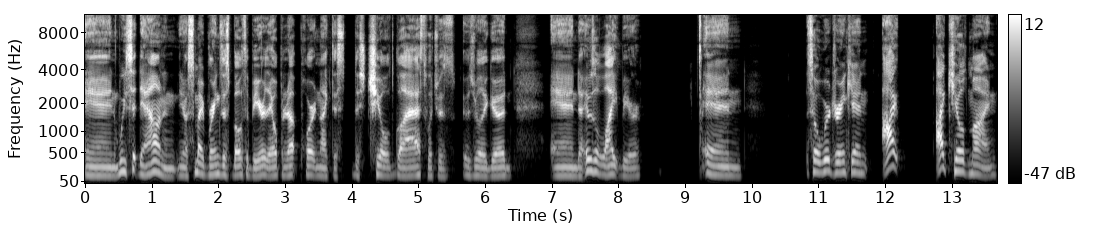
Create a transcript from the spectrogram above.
and we sit down and you know somebody brings us both a beer. They open it up pour it in like this this chilled glass which was it was really good and uh, it was a light beer and so we're drinking. I I killed mine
